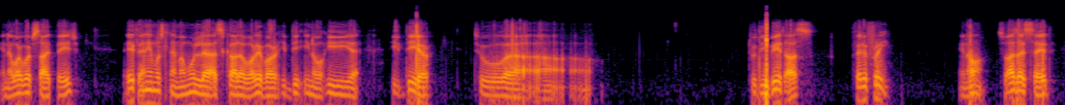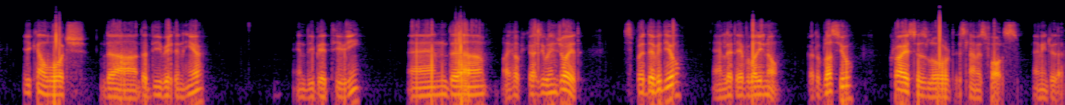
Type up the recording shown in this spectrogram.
in our website page. If any Muslim, a mullah, a scholar, whatever, he you know he he dare to uh, to debate us, feel free. You know. So as I said, you can watch the the debate in here in Debate TV, and uh, I hope you guys will enjoy it. Spread the video and let everybody know. God bless you. Christ is Lord. Islam is false. I mean to that.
